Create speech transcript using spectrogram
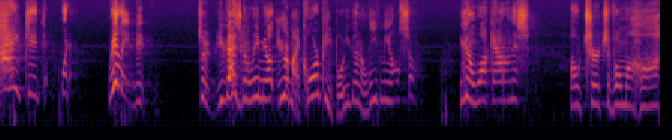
I did. What? Really? So you guys going to leave me? You're my core people. You going to leave me also? You going to walk out on this? Oh, Church of Omaha,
